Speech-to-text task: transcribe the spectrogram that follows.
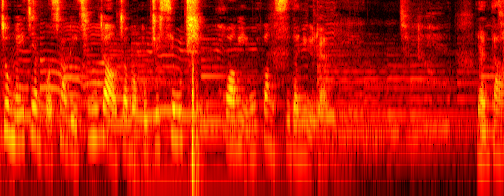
就没见过像李清照这么不知羞耻、荒淫放肆的女人。难道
